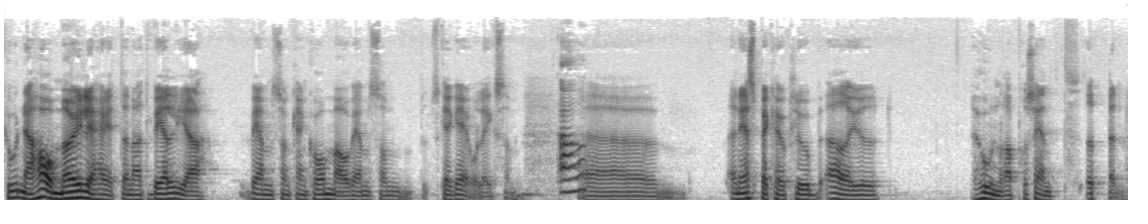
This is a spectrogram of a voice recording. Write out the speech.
kunna ha möjligheten att välja vem som kan komma och vem som ska gå liksom. Ja, Eh, en SPK-klubb är ju 100% öppen.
